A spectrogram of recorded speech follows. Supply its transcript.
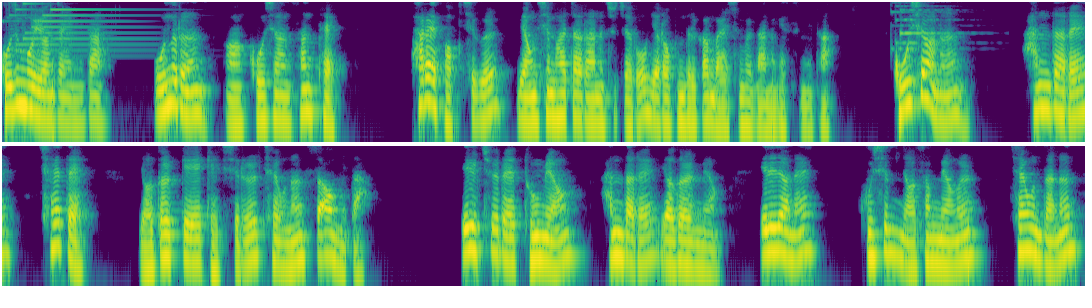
고준모 위원장입니다. 오늘은 어, 고시원 선택 8의 법칙을 명심하자라는 주제로 여러분들과 말씀을 나누겠습니다. 고시원은 한 달에 최대 8개의 객실을 채우는 싸움이다. 일주일에 2명, 한 달에 8명, 1년에 96명을 채운다는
